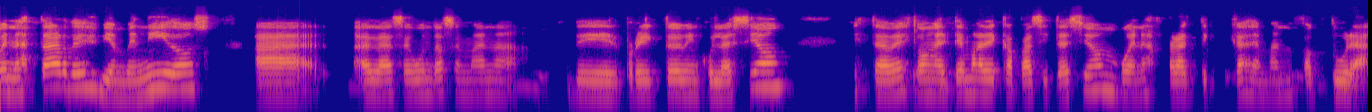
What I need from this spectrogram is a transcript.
Buenas tardes, bienvenidos a, la segunda semana del proyecto de vinculación, esta vez con el tema de capacitación, buenas prácticas de manufactura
